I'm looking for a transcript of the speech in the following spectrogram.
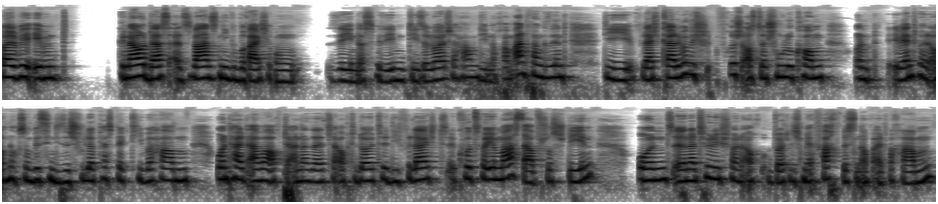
weil wir eben genau das als wahnsinnige Bereicherung sehen, dass wir eben diese Leute haben, die noch am Anfang sind, die vielleicht gerade wirklich frisch aus der Schule kommen und eventuell auch noch so ein bisschen diese Schülerperspektive haben und halt aber auf der anderen Seite auch die Leute, die vielleicht kurz vor ihrem Masterabschluss stehen und äh, natürlich schon auch deutlich mehr Fachwissen auch einfach haben.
